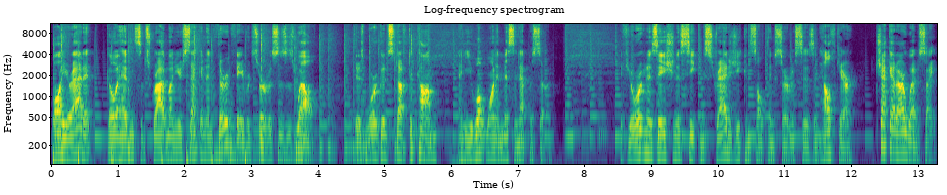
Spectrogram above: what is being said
While you're at it, go ahead and subscribe on your second and third favorite services as well. There's more good stuff to come, and you won't want to miss an episode. If your organization is seeking strategy consulting services in healthcare, check out our website,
